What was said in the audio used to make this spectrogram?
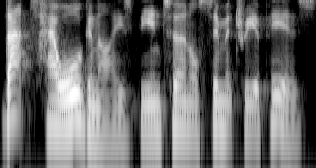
That's how organized the internal symmetry appears.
